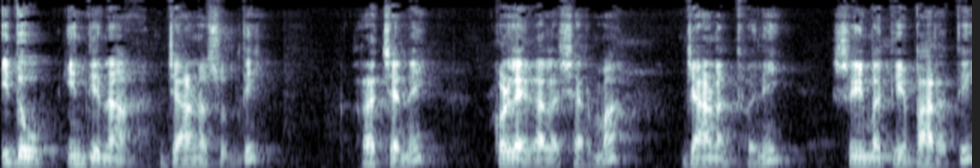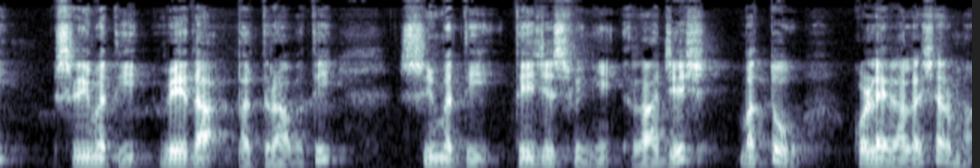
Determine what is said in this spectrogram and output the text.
ಇದು ಇಂದಿನ ಜಾಣ ಸುದ್ದಿ ರಚನೆ, ಕೊಳ್ಳೇಗಾಲ ಶರ್ಮಾ. ಜಾಣಧ್ವನಿ, ಶ್ರೀಮತಿ ಭಾರತಿ, ಶ್ರೀಮತಿ ವೇದಾ ಭದ್ರಾವತಿ, ಶ್ರೀಮತಿ ತೇಜಸ್ವಿನಿ ರಾಜೇಶ್ ಮತ್ತು ಕೊಳ್ಳೇಗಾಲ ಶರ್ಮಾ.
